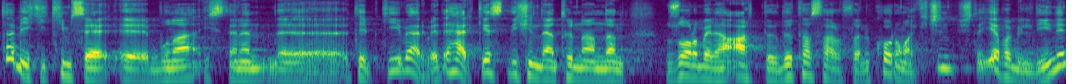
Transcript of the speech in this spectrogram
Tabii ki kimse e, buna istenen e, tepkiyi vermedi. Herkes dişinden tırnağından zor bela arttırdığı tasarruflarını korumak için işte yapabildiğini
